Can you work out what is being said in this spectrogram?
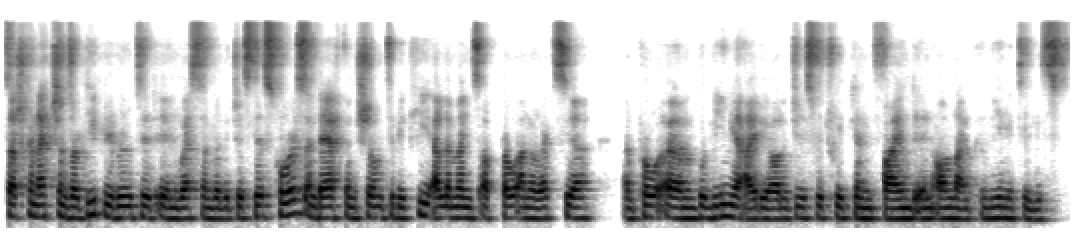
Such connections are deeply rooted in Western religious discourse, and they have been shown to be key elements of pro-anorexia and pro-bulimia um, ideologies, which we can find in online communities.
